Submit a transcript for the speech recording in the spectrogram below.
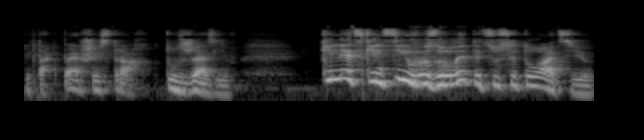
І так, перший страх. Туз жезлів. Кінець кінців розрулити цю ситуацію.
